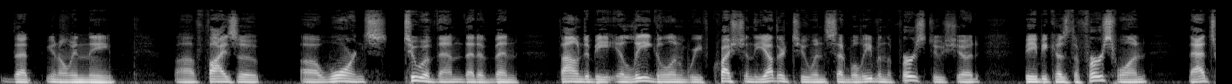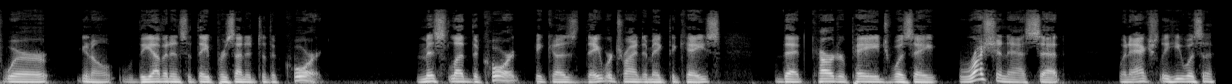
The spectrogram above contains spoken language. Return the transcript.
that, you know, in the uh, FISA uh, warrants, two of them that have been found to be illegal, and we've questioned the other two and said, well, even the first two should be because the first one, that's where, you know, the evidence that they presented to the court misled the court because they were trying to make the case that Carter Page was a Russian asset when actually he was a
